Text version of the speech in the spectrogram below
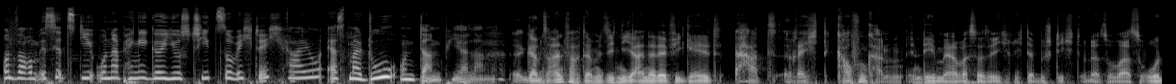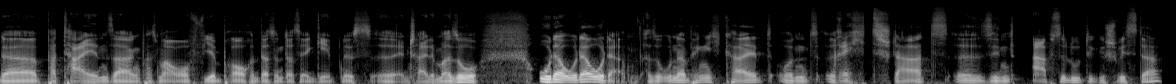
Und warum ist jetzt die unabhängige Justiz so wichtig, Hajo? Erstmal du und dann Pia Lange. Äh, ganz einfach, damit sich nicht einer, der viel Geld hat, Recht kaufen kann, indem er, was weiß ich, Richter besticht oder sowas. Oder Parteien sagen, pass mal auf, wir brauchen das und das Ergebnis, äh, entscheide mal so. Oder, oder, oder. Also Unabhängigkeit und Rechtsstaat äh, sind absolute Geschwister.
